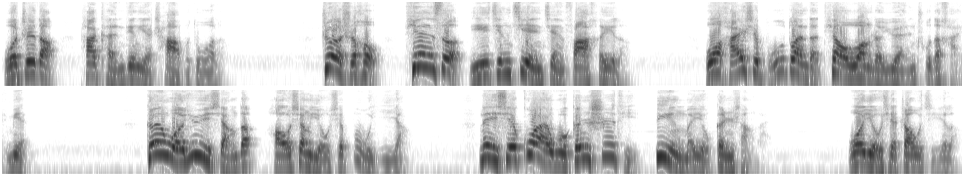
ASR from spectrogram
我知道他肯定也差不多了。这时候天色已经渐渐发黑了，我还是不断的眺望着远处的海面，跟我预想的好像有些不一样。那些怪物跟尸体并没有跟上来，我有些着急了，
